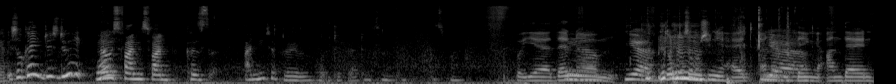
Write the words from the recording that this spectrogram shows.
yeah. It's okay. Just do it. No, it's fine. It's fine. Cause I need to probably report to bed or something. It's fine. But yeah, then Yeah. um, Yeah. don't put so much in your head and Yeah. everything, and then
